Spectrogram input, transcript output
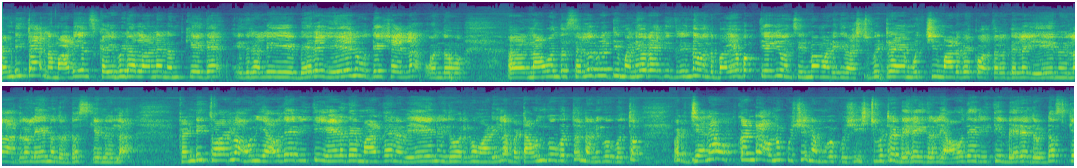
ಖಂಡಿತ ನಮ್ಮ ಆಡಿಯನ್ಸ್ ಕೈ ಬಿಡಲ್ಲ ಅನ್ನೋ ನಂಬಿಕೆ ಇದೆ. ಇದರಲ್ಲಿ ಬೇರೆ ಏನು ಉದ್ದೇಶ ಇಲ್ಲ. ಒಂದು ನಾವೊಂದು ಸೆಲೆಬ್ರಿಟಿ ಮನೆಯವರಾಗಿದ್ದರಿಂದ ಒಂದು ಭಯಭಕ್ತಿಯಾಗಿ ಒಂದು ಸಿನಿಮಾ ಮಾಡಿದ್ದೀವಿ ಅಷ್ಟು ಬಿಟ್ಟರೆ ಮುಚ್ಚಿ ಮಾಡಬೇಕು, ಆ ಥರದ್ದೆಲ್ಲ ಏನೂ ಇಲ್ಲ. ಅದರಲ್ಲೇನು ದೊಡ್ಡಸ್ಕೇನೂ ಇಲ್ಲ. ಖಂಡಿತವಾಗ್ಲೂ ಅವ್ನು ಯಾವುದೇ ರೀತಿ ಹೇಳದೆ ಮಾಡಿದೆ ನಾವೇನು ಇದುವರೆಗೂ ಮಾಡಿಲ್ಲ. ಬಟ್ ಅವನಿಗೂ ಗೊತ್ತು, ನನಗೂ ಗೊತ್ತು. ಬಟ್ ಜನ ಒಪ್ಕೊಂಡ್ರೆ ಅವನು ಖುಷಿ, ನಮಗೂ ಖುಷಿ. ಇಷ್ಟು ಬಿಟ್ಟರೆ ಬೇರೆ ಇದರಲ್ಲಿ ಯಾವುದೇ ರೀತಿ ಬೇರೆ ದೊಡ್ಡಸ್ಕೆ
